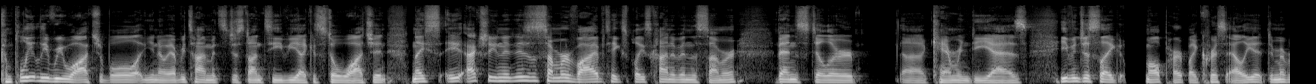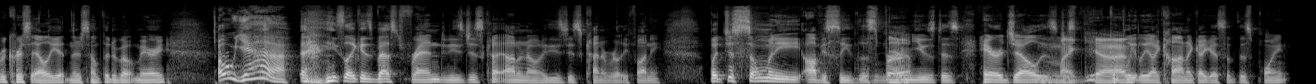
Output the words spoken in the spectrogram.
completely rewatchable. You know, every time it's just on TV, I could still watch it. Nice. It, actually, and it is a summer vibe. Takes place kind of in the summer. Ben Stiller, uh, Cameron Diaz, even just like small part by Chris Elliott. Do you remember Chris Elliott? And there's something about Mary. Oh yeah. he's like his best friend, and he's just kind I don't know. He's just kind of really funny. But just so many, obviously, the sperm Yeah. used as hair gel is My just God. completely iconic, I guess, at this point.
